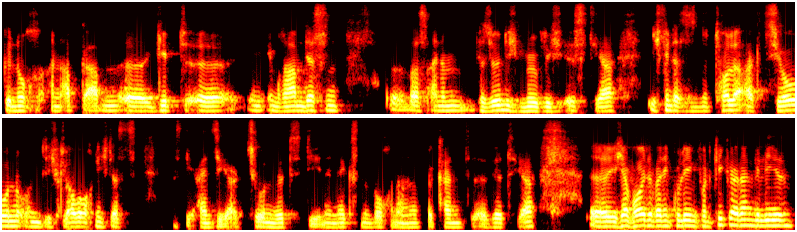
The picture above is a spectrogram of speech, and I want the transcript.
genug an Abgaben äh, gibt äh, im, im Rahmen dessen, was einem persönlich möglich ist. Ja, ich finde, das ist eine tolle Aktion und ich glaube auch nicht, dass das die einzige Aktion wird, die in den nächsten Wochen bekannt äh, wird. Ja, äh, ich habe heute bei den Kollegen von Kicker dann gelesen,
